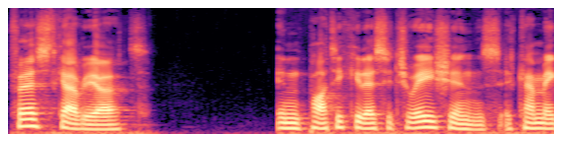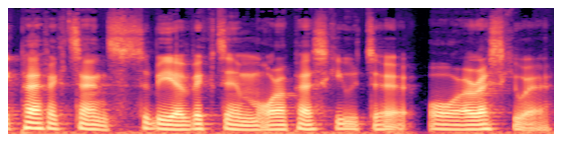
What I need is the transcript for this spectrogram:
First caveat in particular situations, it can make perfect sense to be a victim or a persecutor or a rescuer.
